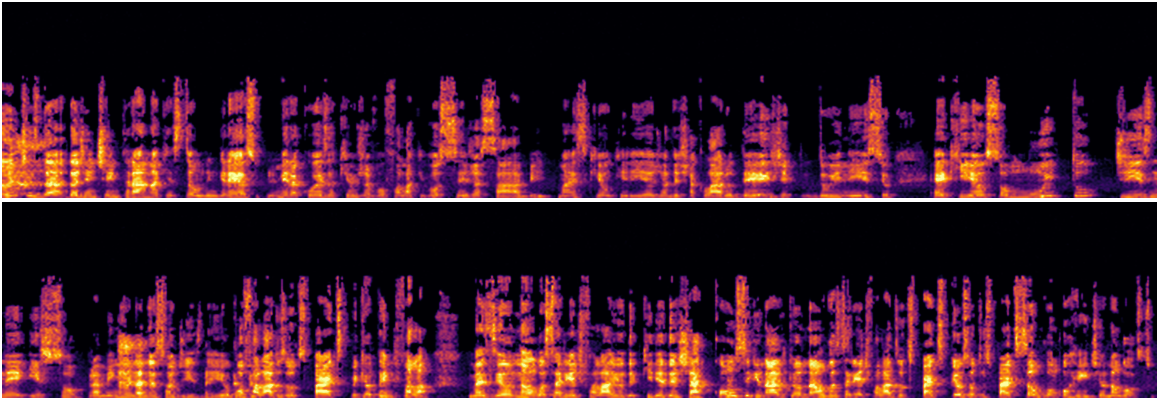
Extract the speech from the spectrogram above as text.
Antes da, da gente entrar na questão do ingresso, primeira coisa que eu já vou falar que você já sabe, mas que eu queria já deixar claro desde do início, é que eu sou muito Disney e só. Pra mim, Orlando é só Disney. Eu vou falar dos outros parques porque eu tenho que falar. Mas eu não gostaria de falar, eu queria deixar consignado que eu não gostaria de falar dos outros parques, porque os outros parques são concorrentes, eu não gosto.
